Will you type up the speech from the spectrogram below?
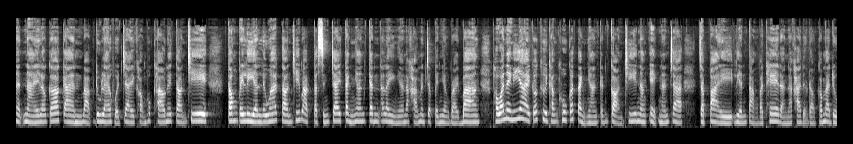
นาดไหนแล้วก็การแบบดูแลหัวใจของพวกเขาในตอนที่ ต้องไปเรียนหรือว่าตอนที่แบบตัดสินใจแต่งงานกันอะไรอย่างเงี้ยนะคะ มันจะเป็นอย่างไรบ้าง เพราะว่าในนิยายก็คือทั้งคู่ก็แต่งงานกันก่อนที่นางเอกนั้นจะจะไปเรียนต่างประเทศอะนะคะ เดี๋ยวเราก็มาดู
